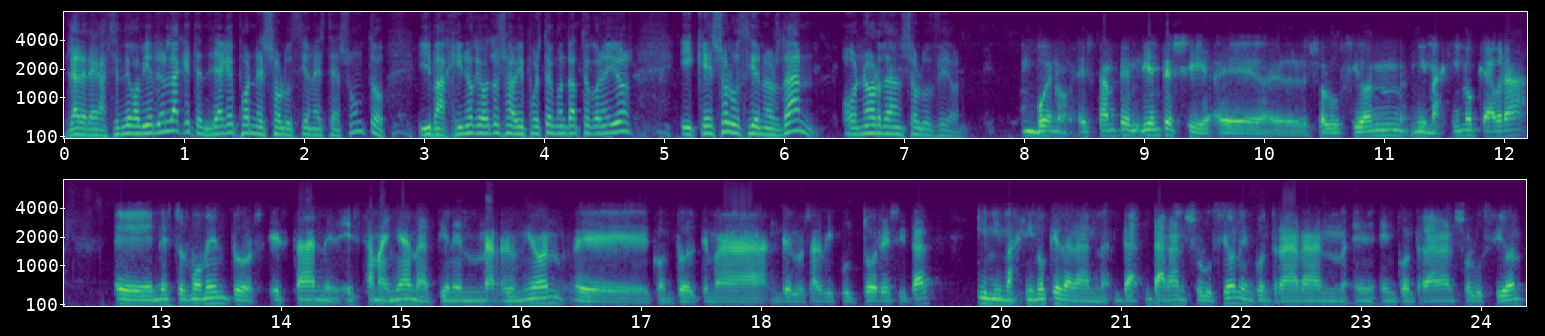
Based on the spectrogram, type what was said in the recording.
La delegación de gobierno es la que tendría que poner solución a este asunto. Imagino que vosotros habéis puesto en contacto con ellos y qué solución os dan o no os dan solución. Bueno, están pendientes, sí. Eh, solución, me imagino que habrá. Eh, en estos momentos, están esta mañana tienen una reunión eh, con todo el tema de los agricultores y tal, y me imagino que darán, da- darán solución, encontrarán, eh, encontrarán solución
